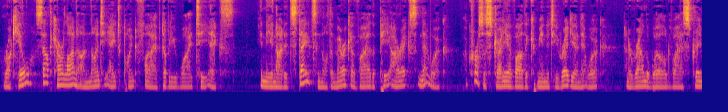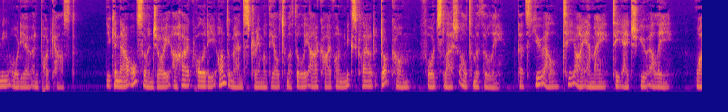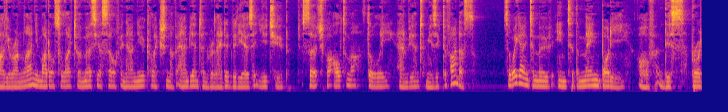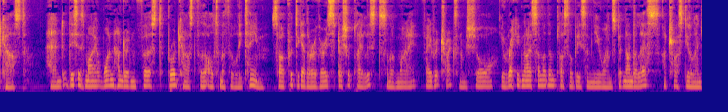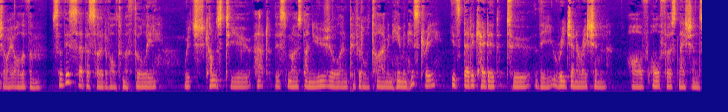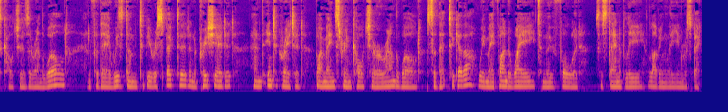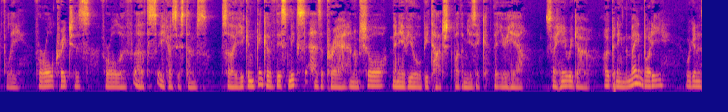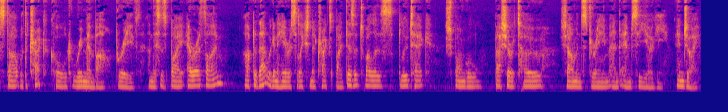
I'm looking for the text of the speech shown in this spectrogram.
Rock Hill, South Carolina on 98.5 WYTX. In the United States and North America via the PRX network. Across Australia via the Community Radio Network and around the world via streaming audio and podcast. You can now also enjoy a high quality on demand stream of the Ultima Thule archive on mixcloud.com forward slash Ultima Thule. That's U L T I M A T H U L E. While you're online, you might also like to immerse yourself in our new collection of ambient and related videos at YouTube. Just search for Ultima Thule Ambient Music to find us. So we're going to move into the main body of this broadcast and this is my 101st broadcast for the Ultima Thule team. So I've put together a very special playlist, some of my favorite tracks, and I'm sure you'll recognize some of them, plus there'll be some new ones, but nonetheless, I trust you'll enjoy all of them. So this episode of Ultima Thule, which comes to you at this most unusual and pivotal time in human history, is dedicated to the regeneration of all First Nations cultures around the world and for their wisdom to be respected and appreciated and integrated by mainstream culture around the world so that together we may find a way to move forward sustainably, lovingly, and respectfully for all creatures, for all of Earth's ecosystems. So you can think of this mix as a prayer, and I'm sure many of you will be touched by the music that you hear. So here we go. Opening the main body, we're going to start with a track called Remember Breathe, and this is by Aerothyme. After that, we're going to hear a selection of tracks by Desert Dwellers, Blue Tech, Shpongle, Bashar Toe, Shaman's Dream, and MC Yogi. Enjoy.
